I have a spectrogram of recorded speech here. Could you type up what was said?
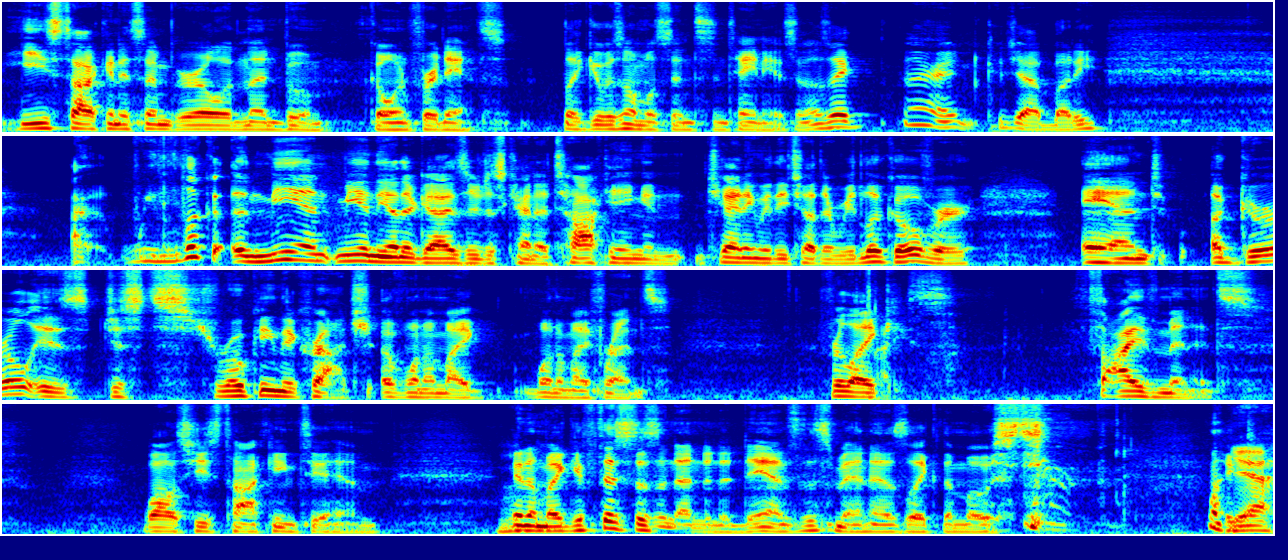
he's talking to some girl, and then boom, going for a dance. Like it was almost instantaneous, and I was like, all right, good job, buddy. I, we look, and me and me and the other guys are just kind of talking and chatting with each other. We look over, and a girl is just stroking the crotch of one of my one of my friends for like five minutes while she's talking to him. And I'm like, if this doesn't end in a dance, this man has like the most like Yeah.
